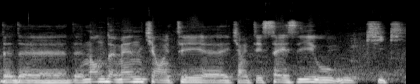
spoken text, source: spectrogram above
de, de, de noms de domaines qui ont été qui ont été saisis ou, ou qui, qui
